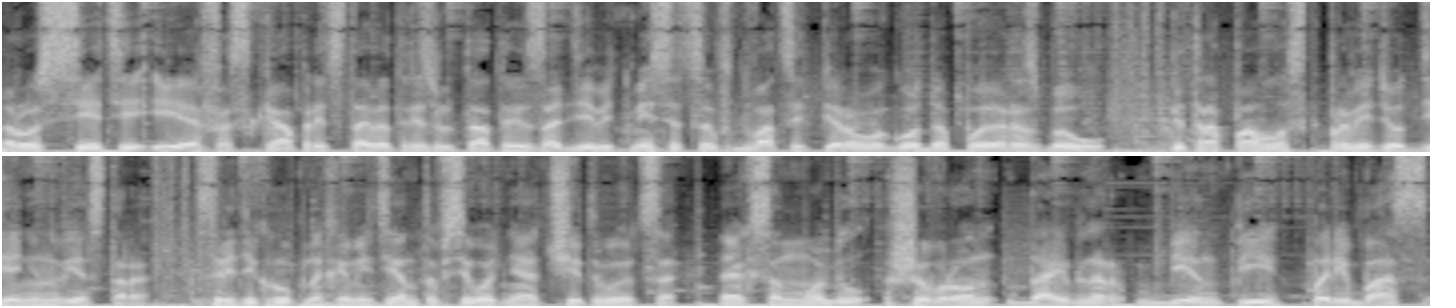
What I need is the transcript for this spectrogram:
Россети и ФСК представят результаты за 9 месяцев 2021 года по РСБУ. Петропавловск проведет День инвестора. Среди крупных эмитентов сегодня отчитываются ExxonMobil, Chevron, Daimler, BNP, Paribas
